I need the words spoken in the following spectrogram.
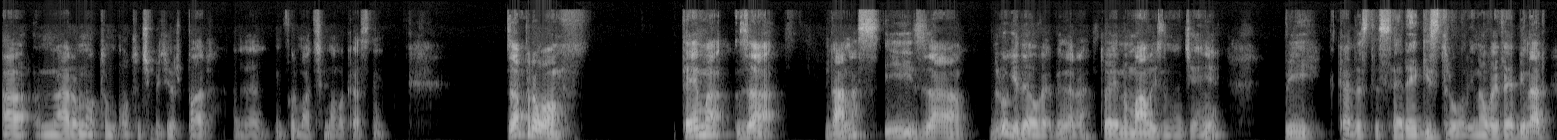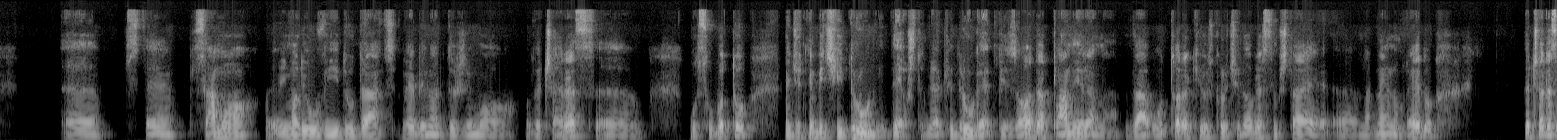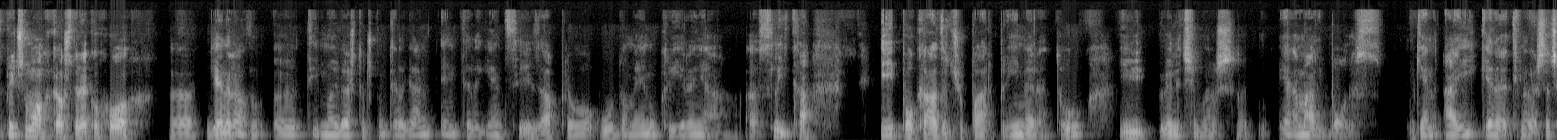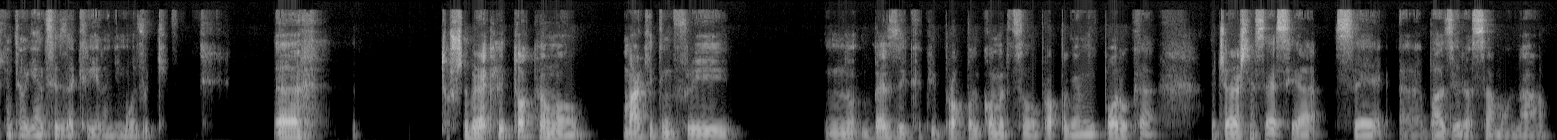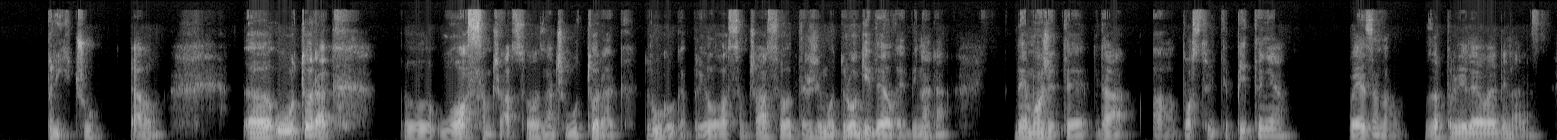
a naravno o tom, o tom će biti još par e, informacija malo kasnije. Zapravo, tema za danas i za drugi deo webinara, to je jedno malo iznenađenje. Vi, kada ste se registrovali na ovaj webinar, e, ste samo imali u vidu da webinar držimo večeras, e, u subotu. Međutim, bit će i drugi deo, što bi rekli druga epizoda, planirana za utorak i uskoro ću da objasnim šta je e, na dnevnom redu. Večeras pričamo, kao što rekao, o e, generativnoj veštačkoj inteligenciji, zapravo u domenu kreiranja slika i pokazat ću par primjera tu i vidjet ćemo još jedan mali bonus. Gen AI, generativna veštačka inteligencija za kreiranje muzike. E, to što bi rekli, totalno marketing free, no, bez ikakvih propag, komercijalno propagandnih poruka. Večerašnja sesija se uh, bazira samo na priču. Jel? Uh, u utorak u 8 časova, znači utorak 2. aprila u 8 časova držimo drugi deo webinara gde možete da postavite pitanja vezano za prvi deo webinara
